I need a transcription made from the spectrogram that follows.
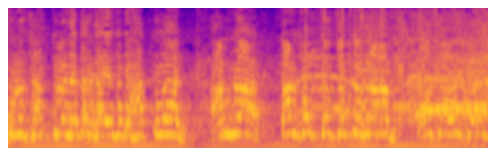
কোন ছাত্র নেতার গায়ে যদি হাত তোলেন, আমরা পার্বত্য চট্টগ্রাম করে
